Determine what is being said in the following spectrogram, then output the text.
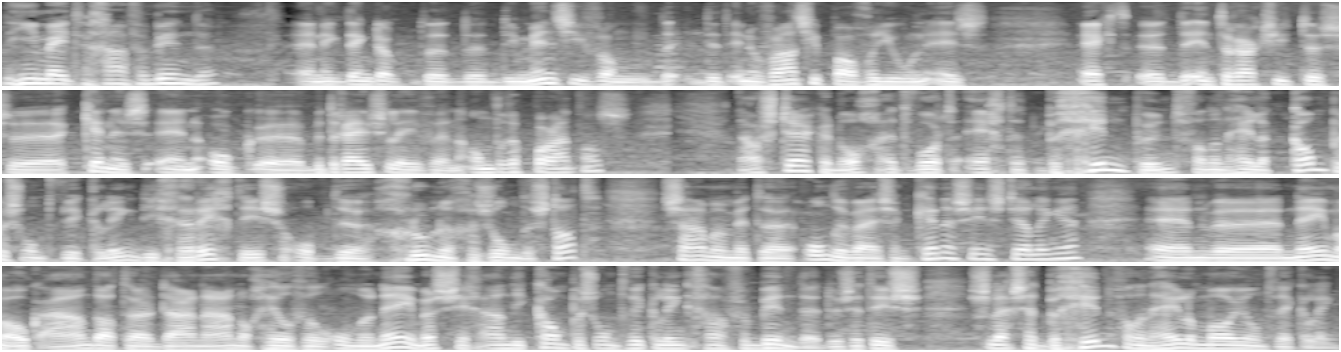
hiermee te gaan verbinden. En ik denk dat de, de dimensie van dit innovatiepaviljoen is echt de interactie tussen kennis en ook bedrijfsleven en andere partners. Nou, sterker nog, het wordt echt het beginpunt van een hele campusontwikkeling die gericht is op de groene, gezonde stad. Samen met de onderwijs- en kennisinstellingen. En we nemen ook aan dat er daarna nog heel veel ondernemers zich aan die campusontwikkeling gaan verbinden. Dus het is slechts het begin van een hele mooie ontwikkeling.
